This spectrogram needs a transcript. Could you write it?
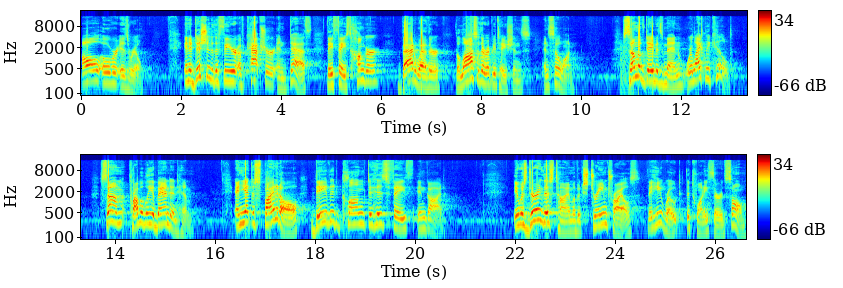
all over Israel. In addition to the fear of capture and death, they faced hunger, bad weather, the loss of their reputations, and so on. Some of David's men were likely killed. Some probably abandoned him. And yet, despite it all, David clung to his faith in God. It was during this time of extreme trials that he wrote the 23rd Psalm.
